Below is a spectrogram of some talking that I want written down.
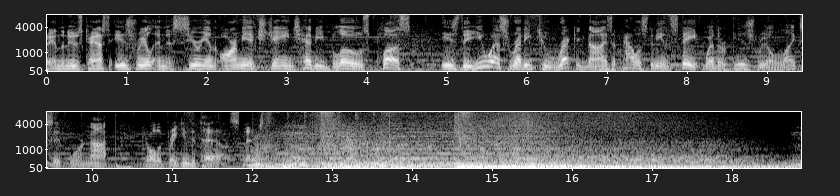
Today on the newscast, Israel and the Syrian army exchange heavy blows. Plus, is the U.S. ready to recognize a Palestinian state, whether Israel likes it or not? Get all the breaking details next.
